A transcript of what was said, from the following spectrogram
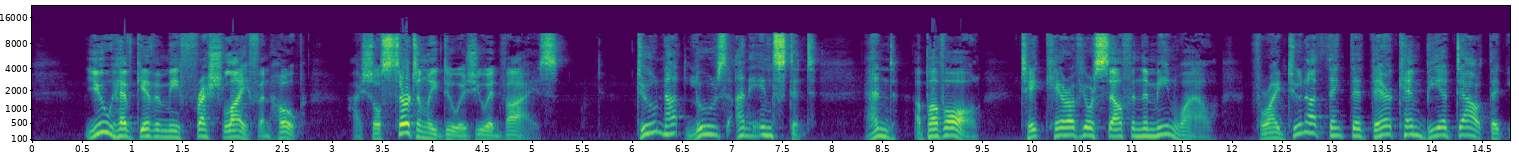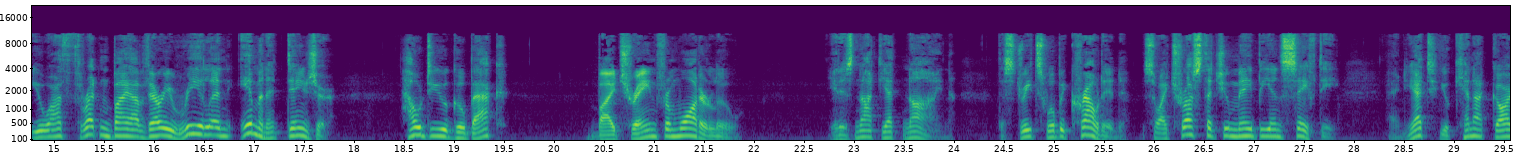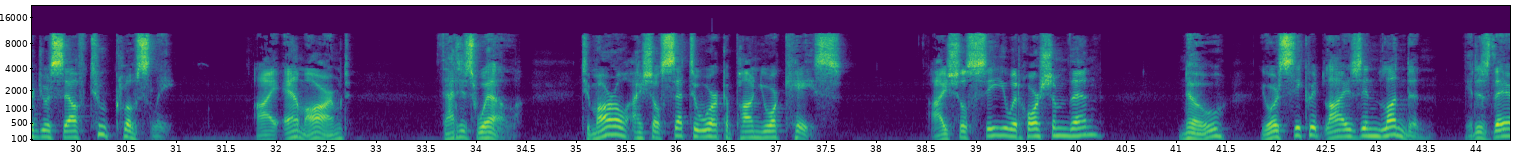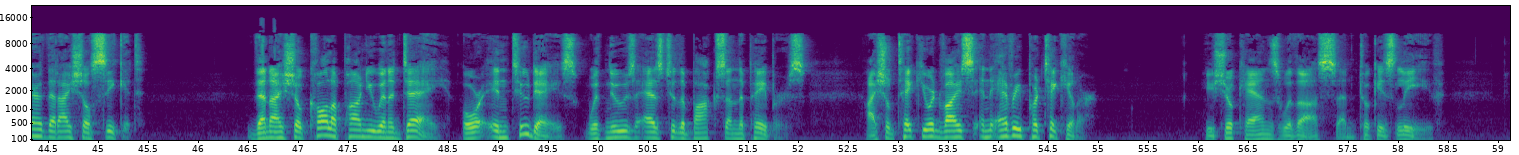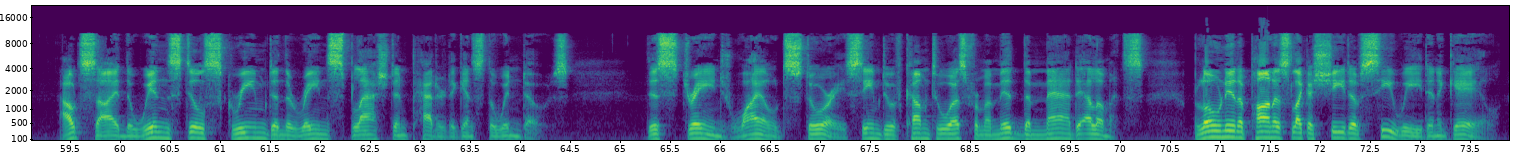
"You have given me fresh life and hope. I shall certainly do as you advise." "Do not lose an instant. And, above all. Take care of yourself in the meanwhile, for I do not think that there can be a doubt that you are threatened by a very real and imminent danger. How do you go back?" "By train from Waterloo." "It is not yet nine. The streets will be crowded, so I trust that you may be in safety, and yet you cannot guard yourself too closely." "I am armed." "That is well. To morrow I shall set to work upon your case. I shall see you at Horsham, then?" "No. Your secret lies in London. It is there that I shall seek it." "Then I shall call upon you in a day, or in two days, with news as to the box and the papers. I shall take your advice in every particular." He shook hands with us, and took his leave. Outside the wind still screamed and the rain splashed and pattered against the windows. This strange, wild story seemed to have come to us from amid the mad elements, blown in upon us like a sheet of seaweed in a gale,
